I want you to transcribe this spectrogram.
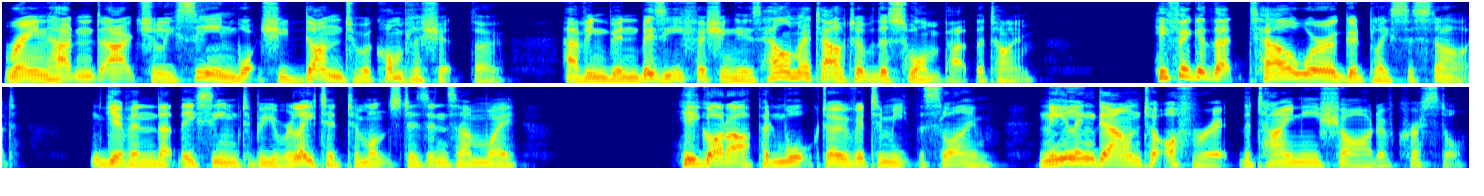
Rain hadn't actually seen what she'd done to accomplish it, though, having been busy fishing his helmet out of the swamp at the time. He figured that Tel were a good place to start, given that they seemed to be related to monsters in some way. He got up and walked over to meet the slime, kneeling down to offer it the tiny shard of crystal.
